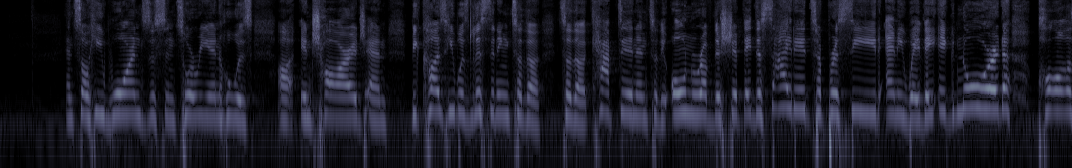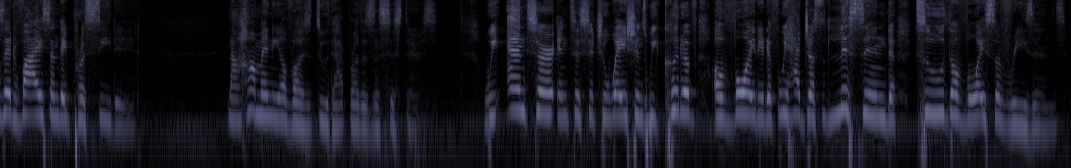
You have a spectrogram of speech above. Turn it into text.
And so he warns the centurion who was uh, in charge, and because he was listening to the to the captain and to the owner of the ship, they decided to proceed anyway. They ignored Paul's advice and they proceeded. Now, how many of us do that, brothers and sisters? We enter into situations we could have avoided if we had just listened to the voice of reasons.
